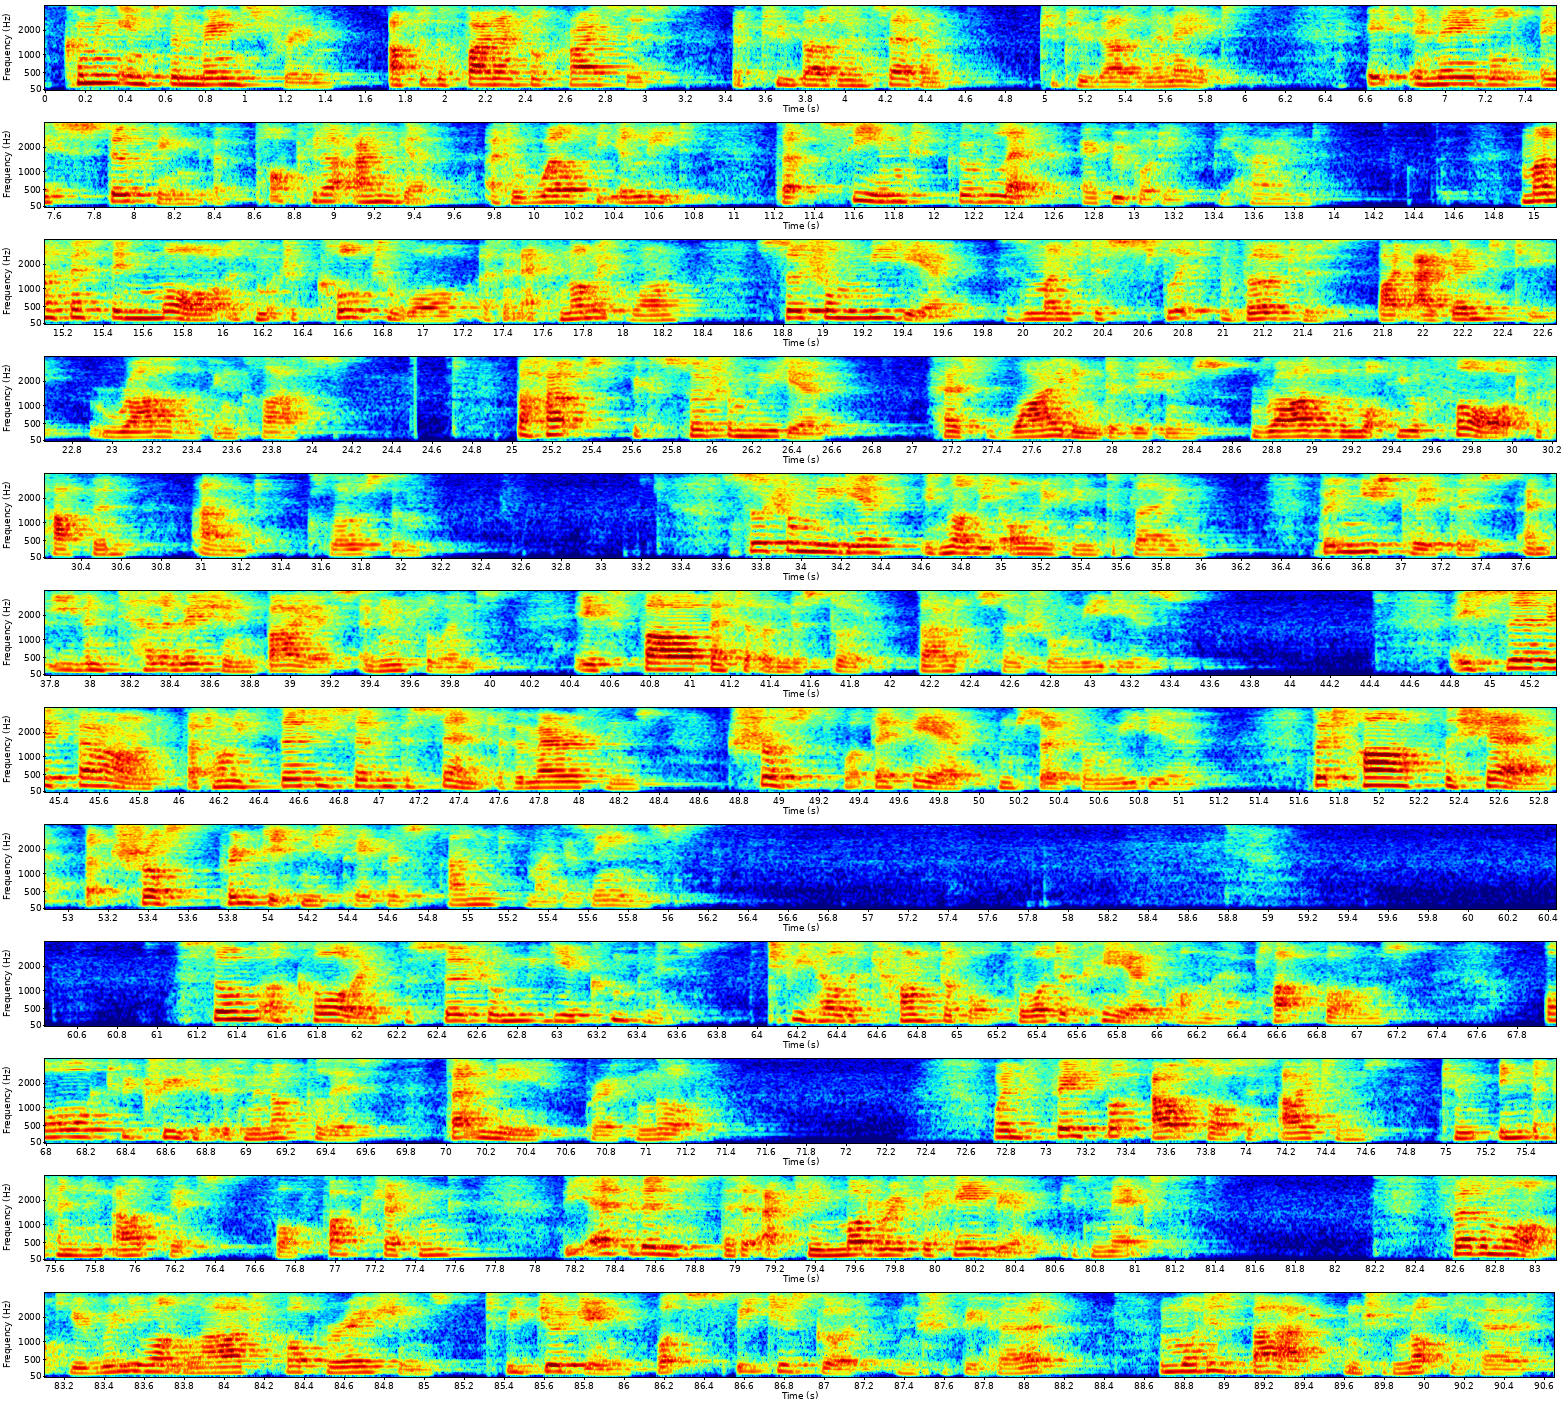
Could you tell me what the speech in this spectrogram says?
Coming into the mainstream after the financial crisis of 2007 to 2008, it enabled a stoking of popular anger at a wealthy elite that seemed to have left everybody behind. Manifesting more as much a culture war as an economic one, social media has managed to split voters by identity rather than class. Perhaps because social media has widened divisions rather than what people thought would happen and closed them. Social media is not the only thing to blame, but newspapers and even television bias and influence is far better understood than social medias. A survey found that only 37% of Americans trust what they hear from social media, but half the share that trust printed newspapers and magazines. Some are calling for social media companies to be held accountable for what appears on their platforms, or to be treated as monopolies that need breaking up. When Facebook outsources items to independent outfits for fact checking, the evidence that it actually moderates behaviour is mixed. Furthermore, do you really want large corporations to be judging what speech is good and should be heard, and what is bad and should not be heard?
